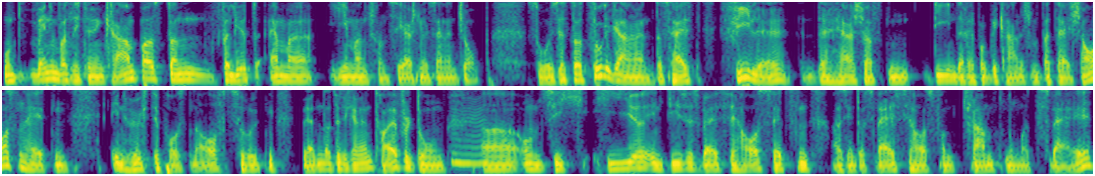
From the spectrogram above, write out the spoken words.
Und wenn ihm was nicht in den Kram passt, dann verliert einmal jemand schon sehr schnell seinen Job. So ist es dort zugegangen. Das heißt, viele der Herrschaften, die in der Republikanischen Partei Chancen hätten, in höchste Posten aufzurücken, werden natürlich einen Teufel tun mhm. äh, und sich hier in dieses Weiße Haus setzen, also in das Weiße Haus von Trump Nummer zwei.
